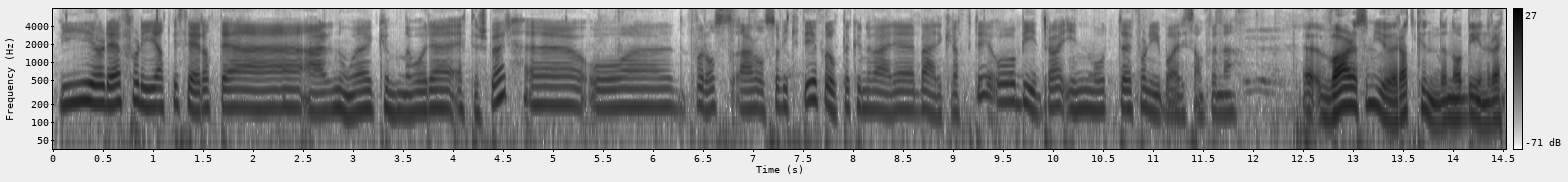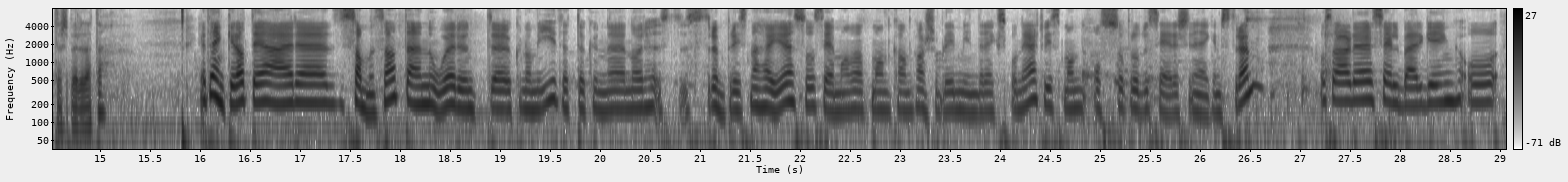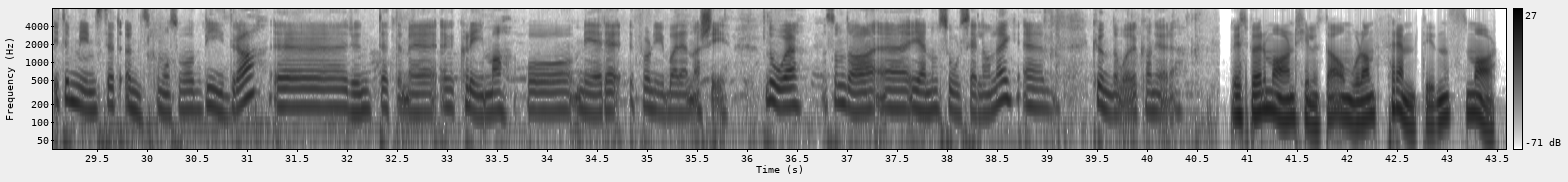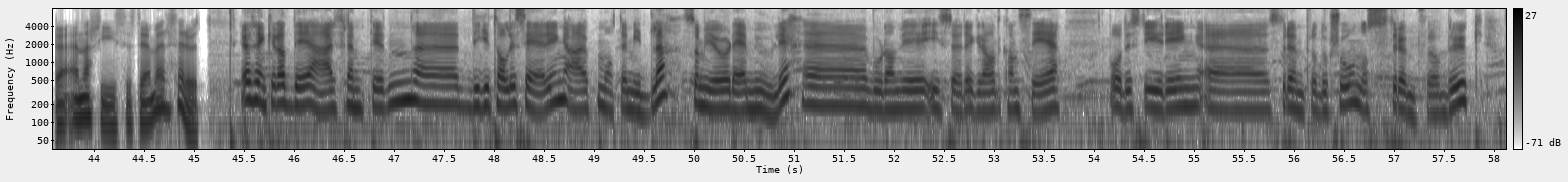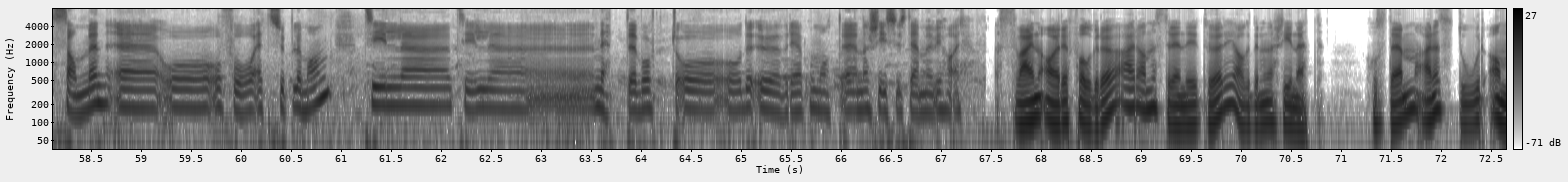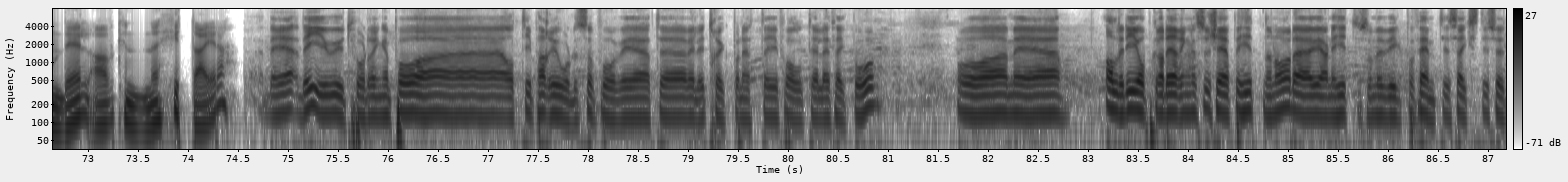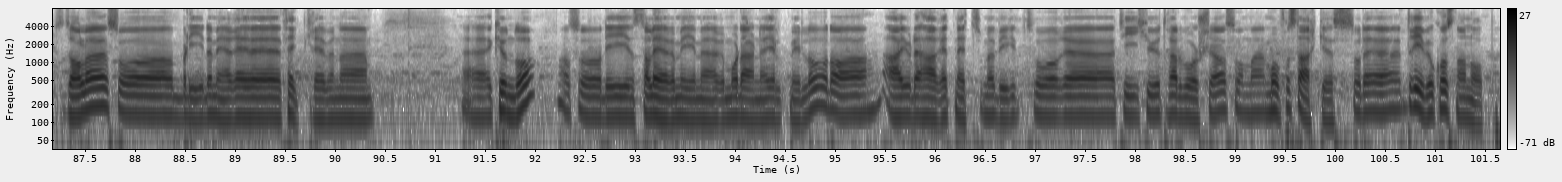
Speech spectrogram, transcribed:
Vi gjør det fordi vi ser at det er noe kundene våre etterspør. Eh, og for oss er det også viktig i forhold til å kunne være bærekraftig og bidra inn mot fornybarsamfunnet. Eh, hva er det som gjør at kundene nå begynner å etterspørre dette? Jeg tenker at det er eh, sammensatt. Det er noe rundt eh, økonomi. Kunne, når strømprisene er høye, så ser man at man kan kanskje bli mindre eksponert hvis man også produserer sin egen strøm. Og så er det selvberging og ikke minst et ønske om også å bidra eh, rundt dette med eh, klima og mer fornybar energi. Noe som da eh, gjennom solcelleanlegg eh, kundene våre kan gjøre. Vi spør Maren Killingstad om hvordan fremtidens smarte energisystemer ser ut. Jeg tenker at det er fremtiden. Eh, digitalisering er på en måte middelet som gjør det mulig. Eh, hvordan vi i større grad kan se både styring, eh, strømproduksjon og strømforbruk sammen, og, få et supplement til nettet vårt og, det øvrige måte, energisystemet vi har. Svein Are Folgerød er administrerende direktør i Agder Energinett. Hos dem er en stor andel av kundene hytteeiere. Det, det gir jo utfordringer på uh, at i perioder så får vi et uh, veldig trykk på nettet i forhold til effektbehov. Og med alle de oppgraderingene som skjer på hyttene nå, det er jo gjerne hytter som er bygd på 50-, 60-, 70-tallet, så blir det mer effektkrevende Eh, kunder. Altså De installerer mye mer moderne hjelpemidler. og Da er jo det her et nett som er bygd for 10-20-30 år siden, som eh, må forsterkes. og Det driver jo kostnadene opp.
